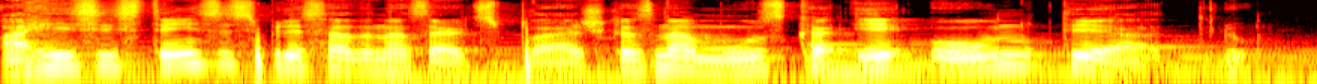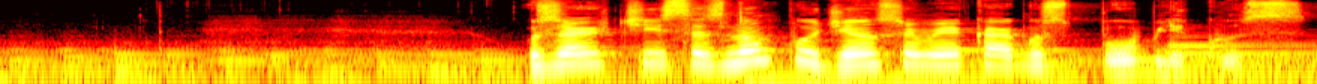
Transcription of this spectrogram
A resistência expressada nas artes plásticas, na música e ou no teatro. Os artistas não podiam assumir cargos públicos,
